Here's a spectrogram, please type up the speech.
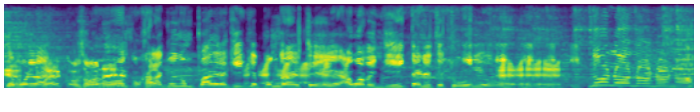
Qué puercos son, No, ¿eh? Ojalá que venga un padre aquí que ponga este agua bendita en este estudio. No, no, no, no, no.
